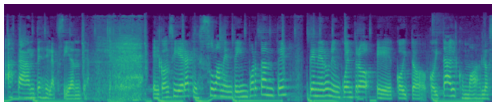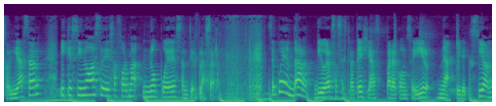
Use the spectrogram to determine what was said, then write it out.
hasta antes del accidente. Él considera que es sumamente importante tener un encuentro eh, coito, coital como lo solía hacer y que si no hace de esa forma no puede sentir placer. Se pueden dar diversas estrategias para conseguir una erección,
